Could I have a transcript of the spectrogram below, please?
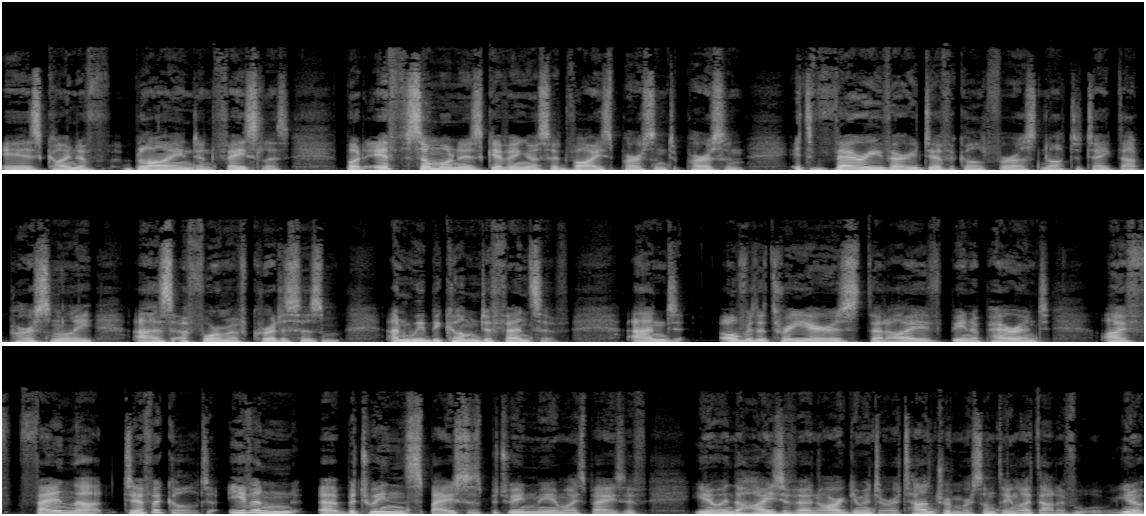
is kind of blind and faceless. But if someone is giving us advice person to person, it's very, very difficult for us not to take that personally as a form of criticism and we become defensive. And over the three years that I've been a parent, I've found that difficult, even uh, between spouses, between me and my spouse. If you know, in the height of an argument or a tantrum or something like that, if you know,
